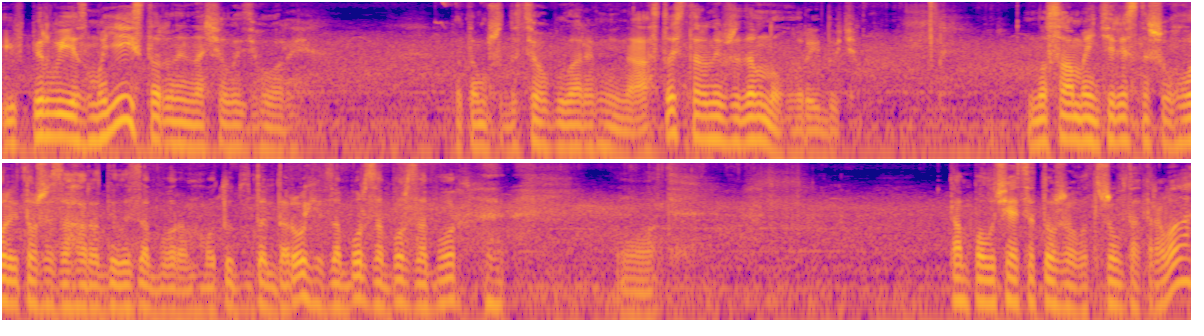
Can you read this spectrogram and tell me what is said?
І впервые з моєї сторони почались гори. Тому що до цього була рівнина. А з тої сторони вже давно гори йдуть. Но самое интересное, что горы тоже загородили забором. Вот тут вдоль дороги забор, забор, забор. Вот. Там получается тоже вот желтая трава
